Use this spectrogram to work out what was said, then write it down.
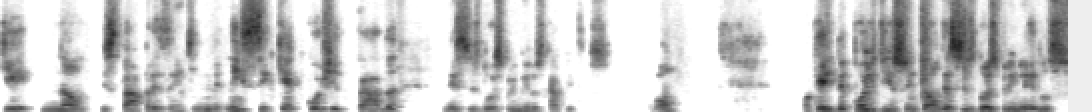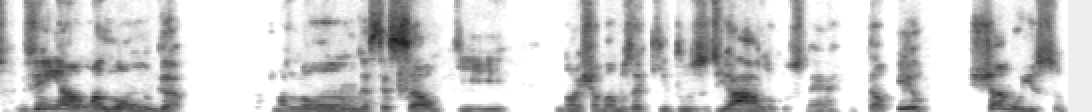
que não está presente, nem sequer cogitada nesses dois primeiros capítulos. Tá bom? Ok, depois disso, então, desses dois primeiros, vem a uma longa, uma longa sessão que nós chamamos aqui dos diálogos, né? Então, eu chamo isso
